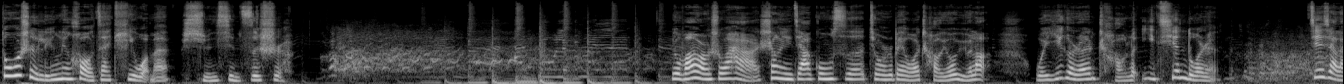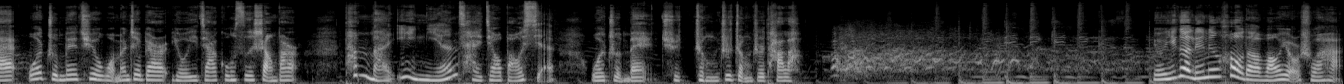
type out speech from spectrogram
都是零零后在替我们寻衅滋事。有网友说哈，上一家公司就是被我炒鱿鱼了，我一个人炒了一千多人。接下来，我准备去我们这边有一家公司上班，他满一年才交保险，我准备去整治整治他了。有一个零零后的网友说：“哈，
